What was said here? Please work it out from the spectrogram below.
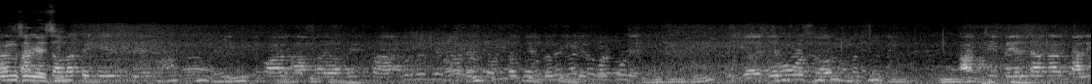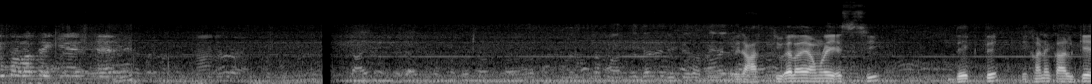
পৌঁছে গেছি রাত্রিবেলায় আমরা এসেছি দেখতে। এখানে কালকে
